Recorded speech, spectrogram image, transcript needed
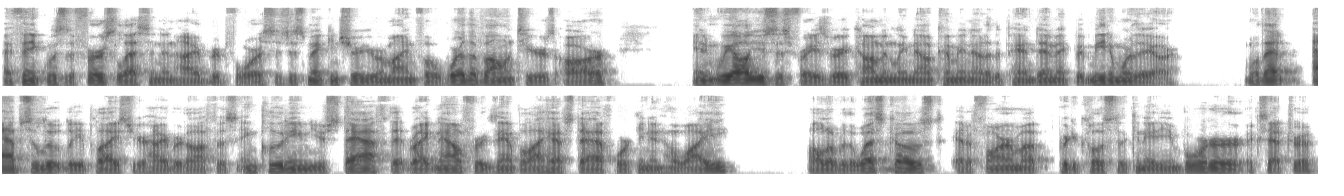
I think, was the first lesson in hybrid for us. Is just making sure you were mindful of where the volunteers are, and we all use this phrase very commonly now coming out of the pandemic, but meet them where they are. Well, that absolutely applies to your hybrid office, including your staff. That right now, for example, I have staff working in Hawaii, all over the West mm-hmm. Coast, at a farm up pretty close to the Canadian border, et cetera.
